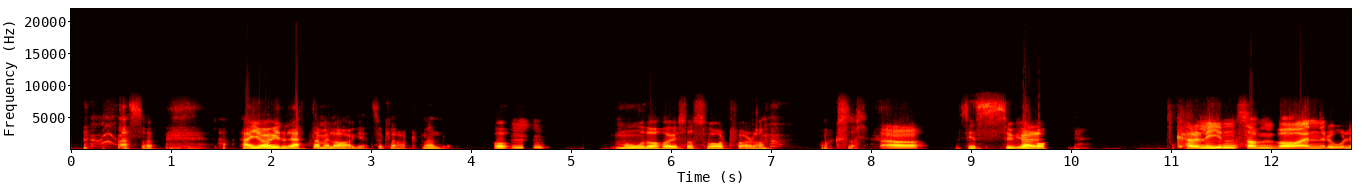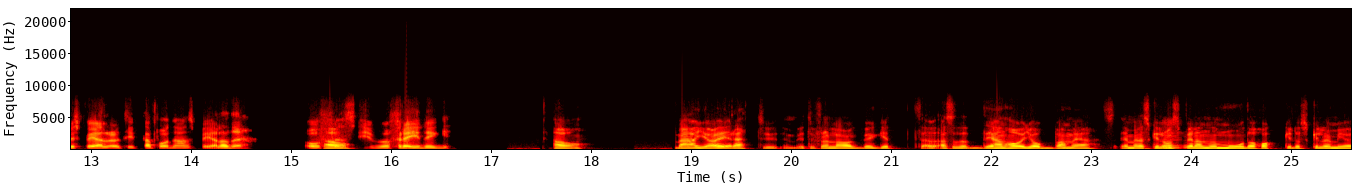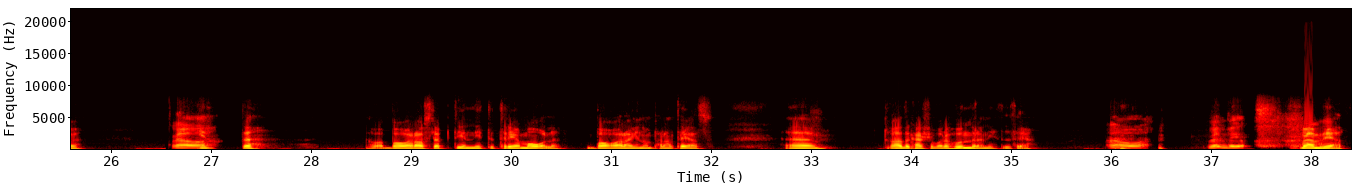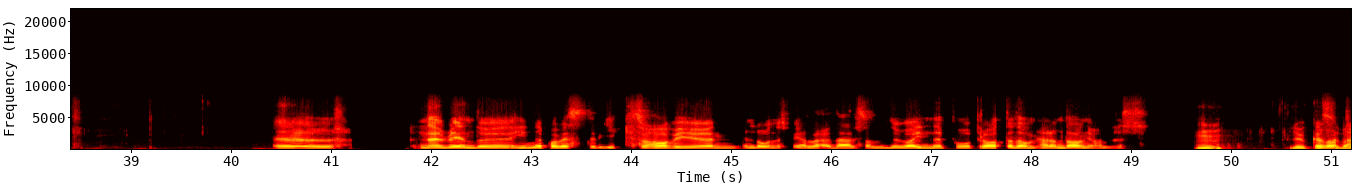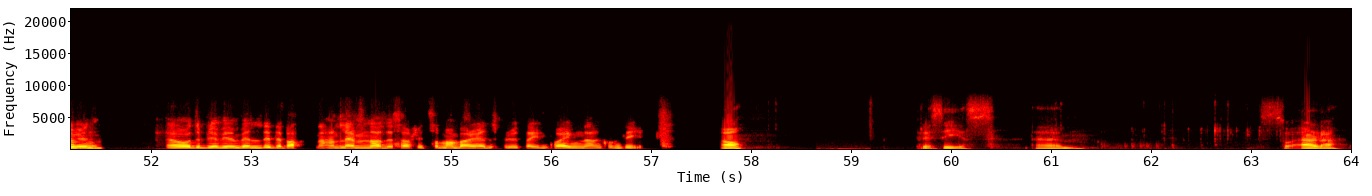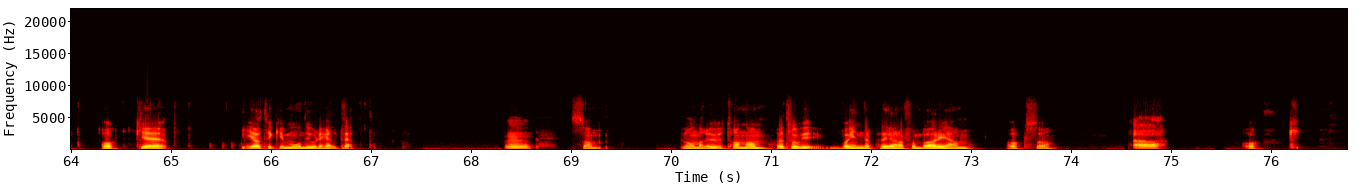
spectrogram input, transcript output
Alltså, han gör ju det rätta med laget såklart. Men och mm. Modo har ju så svårt för dem också. ja. Sin surhockey. Karolin som var en rolig spelare att titta på när han spelade. Offensiv och frejdig. Ja. Men han gör ju rätt utifrån lagbygget. Alltså det han har att jobba med. Jag menar, skulle de Mm. spela någon Modo-hockey då skulle de ju Ja, inte bara ha släppt in 93 mål. Bara inom parentes. Då hade det kanske varit 193. ja, vem vet. Vem vet? Eh, när vi ändå är inne på Västervik så har vi ju en, en lånespelare där som du var inne på och pratade om häromdagen Johannes. Mm. Lukas. Ja, det blev ju en väldig debatt när han lämnade, särskilt som han började spruta in poäng när han kom dit. Ja. Precis. Ehm, så är det. Och eh, jag tycker Modo gjorde helt rätt. Mm. Som lånade ut honom. Jag tror vi var inne på det redan från början också. Ja, Och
